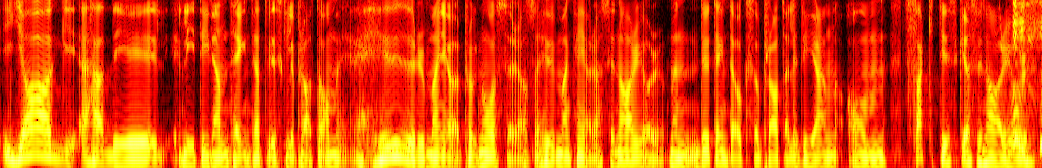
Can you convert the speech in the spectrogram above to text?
jag hade ju lite grann tänkt att vi skulle prata om hur man gör prognoser, alltså hur man kan göra scenarier. Men du tänkte också prata lite grann om faktiska scenarier,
